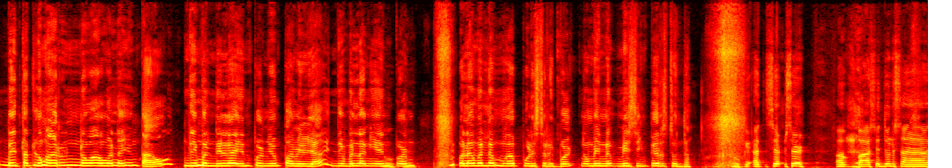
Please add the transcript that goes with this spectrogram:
may tatlong araw na nawawala yung tao, hindi man nila inform yung pamilya, hindi man lang i-inform. Wala man lang mga police report na may missing person na. Okay. At sir, sir uh, base dun sa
